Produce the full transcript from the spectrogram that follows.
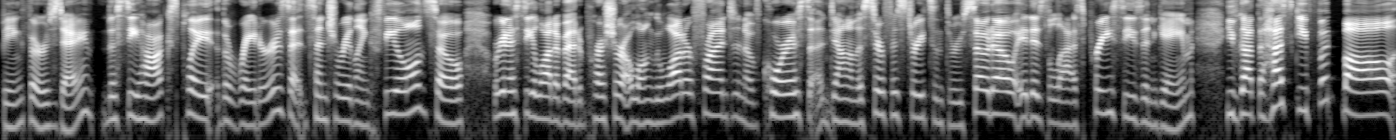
being Thursday, the Seahawks play the Raiders at CenturyLink Field. So we're going to see a lot of added pressure along the waterfront and, of course, down on the surface streets and through SoDo. It is the last preseason game. You've got the Husky football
